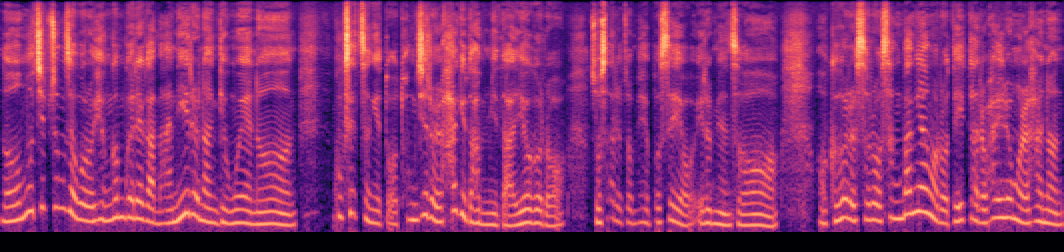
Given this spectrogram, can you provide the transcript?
너무 집중적으로 현금 거래가 많이 일어난 경우에는 국세청에 또 통지를 하기도 합니다. 역으로 조사를 좀 해보세요. 이러면서 어, 그거를 서로 상방향으로 데이터를 활용을 하는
